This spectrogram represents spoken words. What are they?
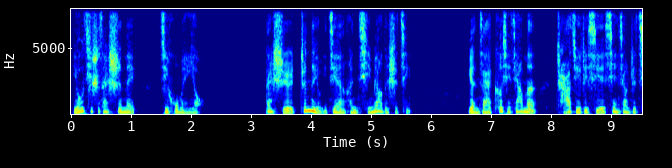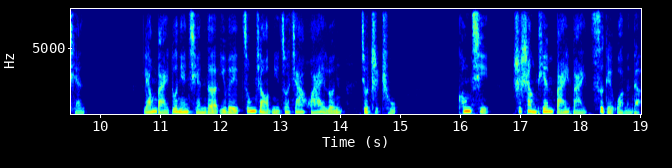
尤其是在室内几乎没有。但是真的有一件很奇妙的事情，远在科学家们。察觉这些现象之前，两百多年前的一位宗教女作家怀艾伦就指出，空气是上天白白赐给我们的，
